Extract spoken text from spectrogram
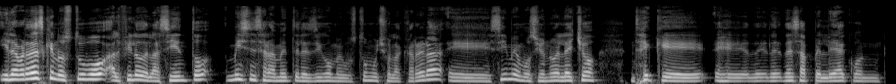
Y la verdad es que nos tuvo al filo del asiento. A mí sinceramente les digo, me gustó mucho la carrera. Eh, sí me emocionó el hecho de que eh, de, esa pelea con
